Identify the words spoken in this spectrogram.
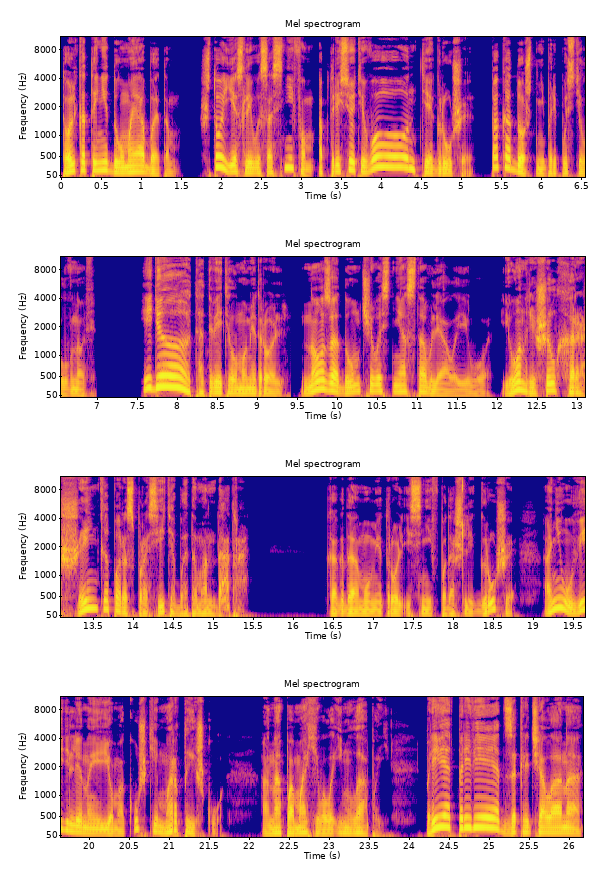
Только ты не думай об этом. Что, если вы со Снифом обтрясете вон те груши, пока дождь не припустил вновь?» «Идет», — ответил Мумитроль. Но задумчивость не оставляла его, и он решил хорошенько порасспросить об этом Андатра. Когда Мумитроль и Сниф подошли к груше, они увидели на ее макушке мартышку. Она помахивала им лапой. «Привет, привет!» — закричала она.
